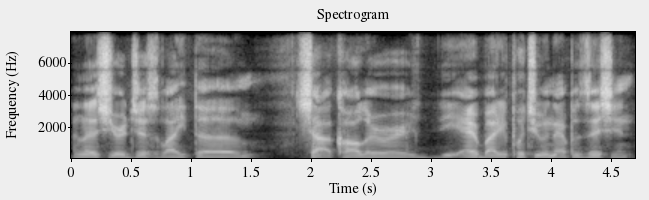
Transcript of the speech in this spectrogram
unless you're just like the shot caller or everybody put you in that position.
